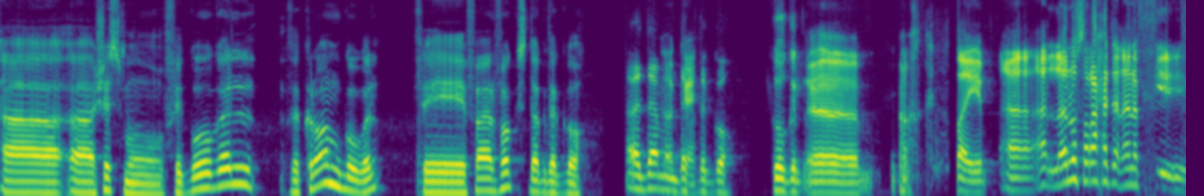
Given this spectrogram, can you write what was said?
آه آه شو اسمه؟ في جوجل في كروم جوجل. في فايرفوكس دق دق جو دائما دق دق جو جوجل آه طيب آه لأنه صراحة أنا في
